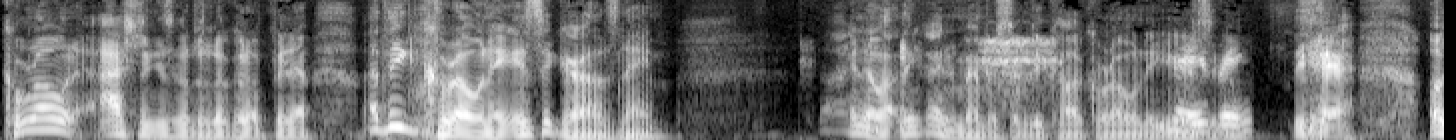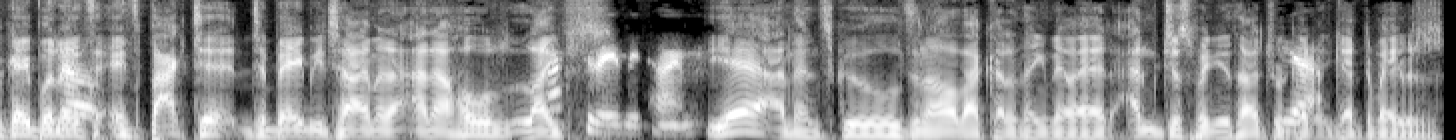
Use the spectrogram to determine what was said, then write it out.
Corona. Ashling is going to look it up for you now. I think Corona is a girl's name. I know. I think I remember somebody called Corona years Maybe. ago. Yeah. Okay, but No. it's it's back to, to baby time and, a- and a whole life. Back to baby time. Yeah, and then schools and all that kind of thing now ahead. And just when you thought you were Yeah. going to get away with it.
